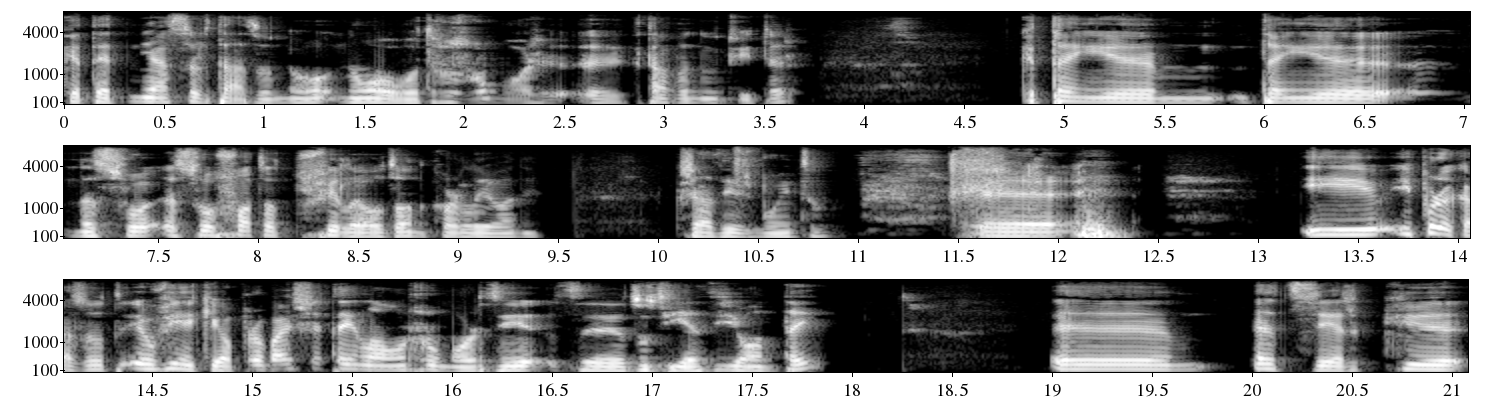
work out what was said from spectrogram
que até tinha acertado no, num ou outro rumor eh, que estava no Twitter, que tem, hum, tem eh, na sua, a sua foto de perfil é o Don Corleone, que já diz muito. E, e por acaso eu, eu vim aqui ao para baixo e tem lá um rumor de, de- do dia de ontem a dizer que,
